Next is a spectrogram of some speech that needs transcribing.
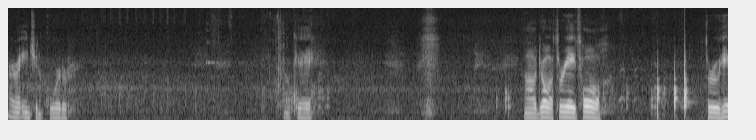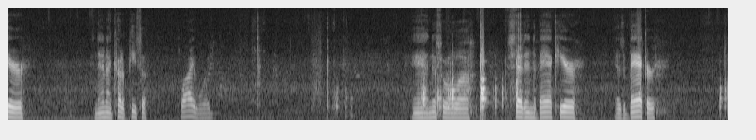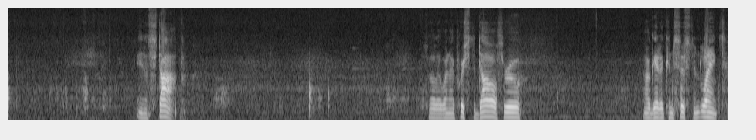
Or an inch and a quarter. Okay. I'll drill a 3 eighths hole through here and then I cut a piece of plywood. And this will uh, set in the back here as a backer and a stop. So that when I push the dowel through, I'll get a consistent length.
